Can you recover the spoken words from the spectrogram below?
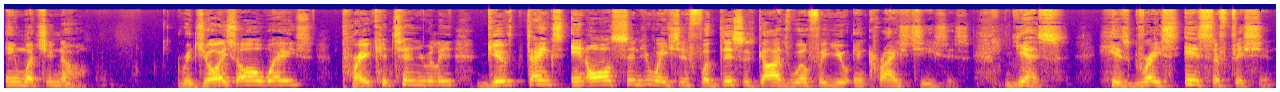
in what you know. Rejoice always. Pray continually. Give thanks in all situations, for this is God's will for you in Christ Jesus. Yes, His grace is sufficient.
